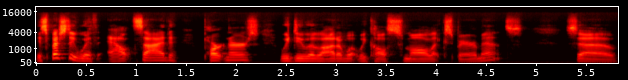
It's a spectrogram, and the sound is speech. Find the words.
especially with outside partners, we do a lot of what we call small experiments. So.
